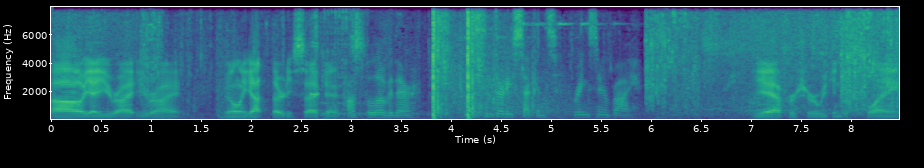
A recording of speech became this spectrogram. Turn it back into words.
Oh, yeah, you're right, you're right. We only got 30 seconds. Hostile over there. Less than 30 seconds. Rings nearby. Yeah, for sure, we can just flank.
